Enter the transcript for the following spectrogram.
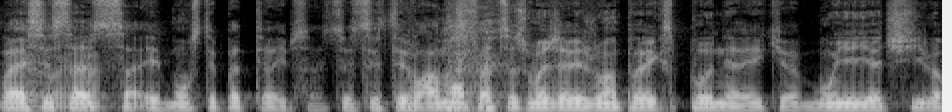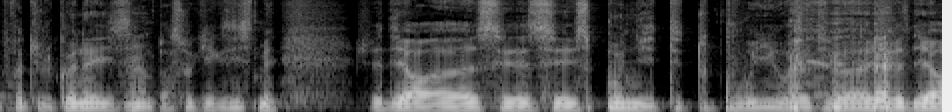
Ouais, c'est euh, ça, ça. Et bon, c'était pas terrible, ça. C'était vraiment. En fait, moi, j'avais joué un peu avec Spawn et avec bon Yayachi. Après, tu le connais, c'est un Mm. perso qui existe, mais je veux dire, euh, c'est Spawn, il était tout pourri, ouais, tu vois. je veux dire.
